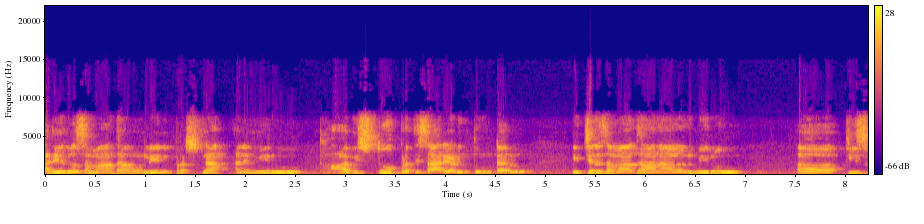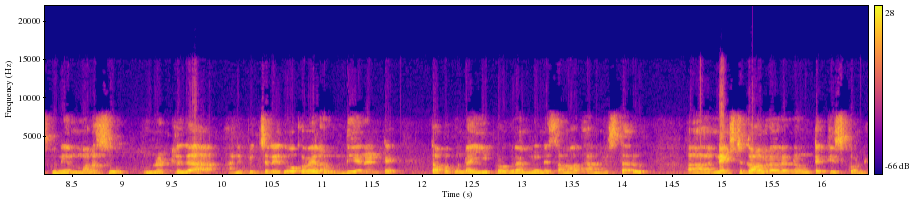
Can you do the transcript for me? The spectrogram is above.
అదేదో సమాధానం లేని ప్రశ్న అని మీరు భావిస్తూ ప్రతిసారి అడుగుతూ ఉంటారు. ఇచ్చిన సమాధానాలను మీరు ఆ, తీసుకునే మనసు ఉన్నట్లుగా అనిపించలేదు. ఒకవేళ ఉంది అని అంటే తప్పకుండా ఈ ప్రోగ్రామ్లోనే సమాధానం ఇస్తారు. నెక్స్ట్ కాలర్ ఎవరైనా ఉంటే తీసుకోండి.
